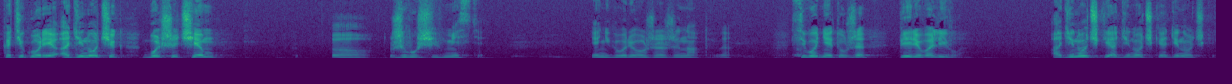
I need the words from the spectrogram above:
категория одиночек больше, чем э, живущие вместе. Я не говорю уже о женатых, да? Сегодня это уже перевалило. Одиночки, одиночки, одиночки.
